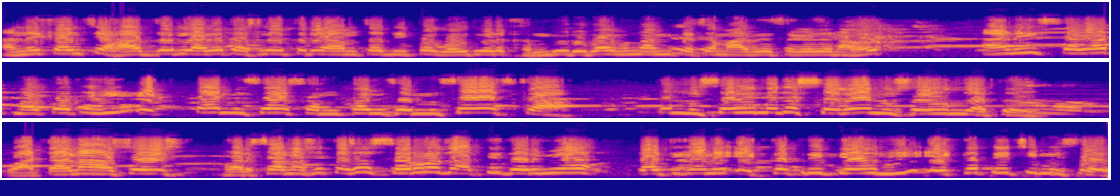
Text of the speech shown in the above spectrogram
अनेकांचे हात जरी लागत असले तरी आमचा दीपक भाऊ तिकडे खंबीर उभा म्हणून आम्ही त्याच्यामागे सगळेजण आहोत. आणि सगळ्यात महत्वाचं ही एकता मिसळ समता मिसळ. मिसळच का? तर मिसळीमध्ये सगळं मिसळून जातं. वाटाणा असो फरसाण असो तसं सर्व जाती धर्मीय त्या ठिकाणी एकत्रित येऊन ही एकतेची मिसळ.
